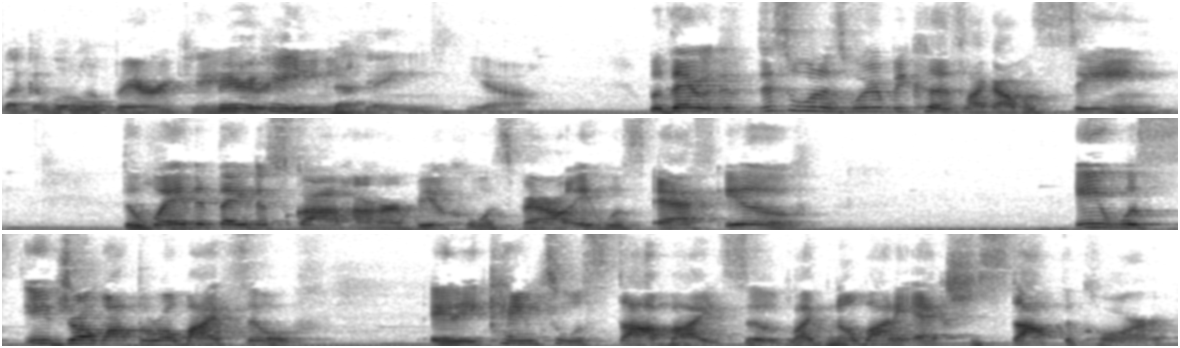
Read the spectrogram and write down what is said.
like a a little barricade, barricade, or anything. Yeah, but they, this one is weird because, like I was seeing, the way that they described how her vehicle was found, it was as if it was it drove off the road by itself, and it came to a stop by itself. Like nobody actually stopped the car.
